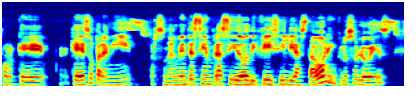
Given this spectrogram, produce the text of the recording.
porque que eso para mí personalmente siempre ha sido difícil y hasta ahora incluso lo es,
